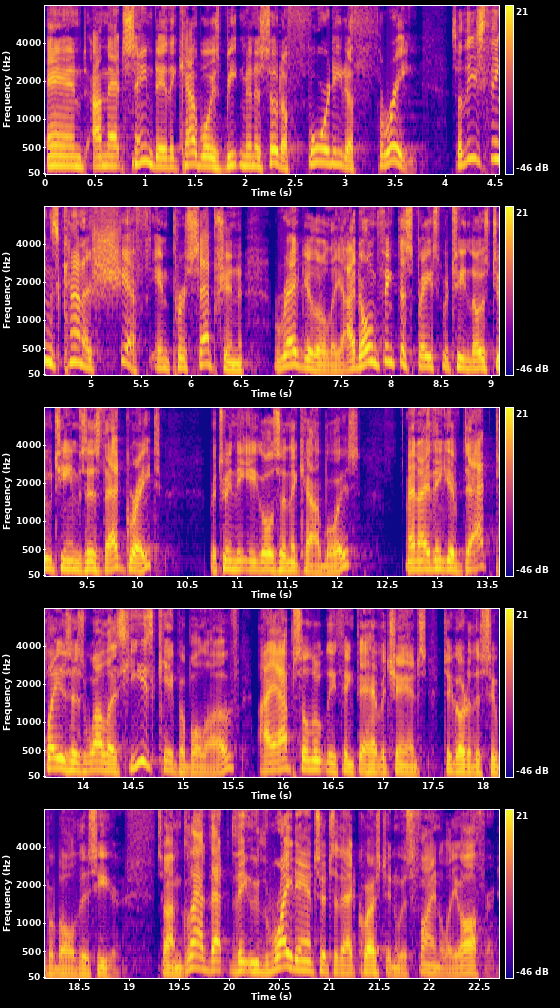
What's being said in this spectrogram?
And on that same day, the Cowboys beat Minnesota 40 to 3. So these things kind of shift in perception regularly. I don't think the space between those two teams is that great, between the Eagles and the Cowboys. And I think if Dak plays as well as he's capable of, I absolutely think they have a chance to go to the Super Bowl this year. So I'm glad that the right answer to that question was finally offered.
